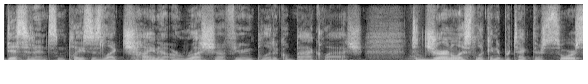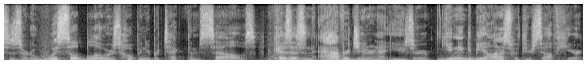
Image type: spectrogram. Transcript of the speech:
dissidents in places like China or Russia fearing political backlash, to journalists looking to protect their sources, or to whistleblowers hoping to protect themselves. Because as an average internet user, you need to be honest with yourself here.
